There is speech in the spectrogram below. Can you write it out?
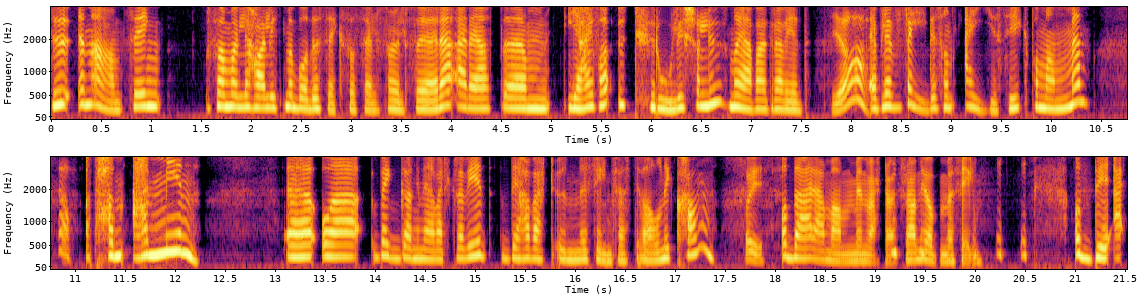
Du, en annen ting som har litt med både sex og selvfølelse å gjøre, er det at um, jeg var utrolig sjalu når jeg var gravid. Ja. Jeg ble veldig sånn eiesyk på mannen min. Ja. At han er min! Uh, og begge gangene jeg har vært gravid, det har vært under filmfestivalen i Cannes. Oi. Og der er mannen min hvert år, for han jobber med film. Og det er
